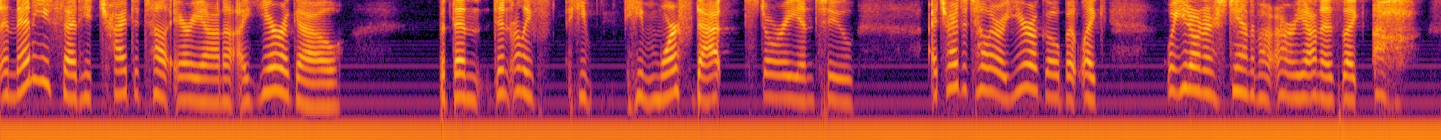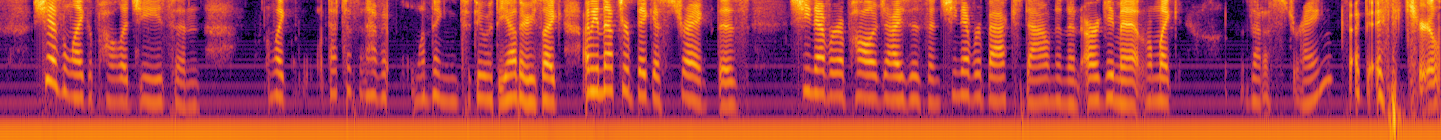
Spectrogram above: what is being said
and then he said he tried to tell Ariana a year ago, but then didn't really. He he morphed that story into. I tried to tell her a year ago, but like, what you don't understand about Ariana is like, ah, she doesn't like apologies, and I'm like, that doesn't have one thing to do with the other. He's like, I mean, that's her biggest strength is she never apologizes and she never backs down in an argument. And I'm like, is that a strength? I, th- I think you're.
